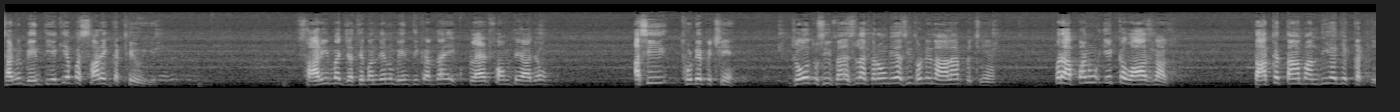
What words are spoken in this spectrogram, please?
ਸਾਨੂੰ ਬੇਨਤੀ ਹੈ ਕਿ ਆਪਾਂ ਸਾਰੇ ਇਕੱਠੇ ਹੋਈਏ। ਸਾਰੀ ਮੈਂ ਜਥੇਬੰਦੀਆਂ ਨੂੰ ਬੇਨਤੀ ਕਰਦਾ, ਇੱਕ ਪਲੇਟਫਾਰਮ ਤੇ ਆ ਜਾਓ। ਅਸੀਂ ਤੁਹਾਡੇ ਪਿੱਛੇ ਹਾਂ। ਜੋ ਤੁਸੀਂ ਫੈਸਲਾ ਕਰੋਗੇ, ਅਸੀਂ ਤੁਹਾਡੇ ਨਾਲ ਆ ਪਿੱਛੇ ਹਾਂ। ਪਰ ਆਪਾਂ ਨੂੰ ਇੱਕ ਆਵਾਜ਼ ਨਾਲ ਤਾਕਤ ਤਾਂ ਬਣਦੀ ਹੈ ਜੇ ਇਕੱਠੇ।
